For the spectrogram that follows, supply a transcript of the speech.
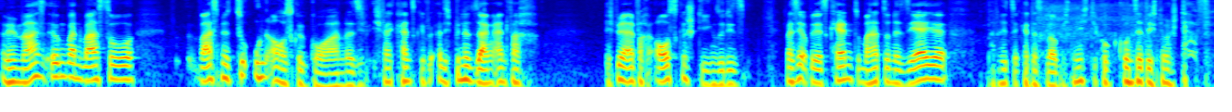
Aber mir war es, irgendwann war es so, war es mir zu unausgegoren. Also ich, ich kein Gefühl, also ich bin sozusagen einfach, ich bin einfach ausgestiegen. So dieses, ich weiß nicht, ob ihr das kennt, man hat so eine Serie, Patrizia kennt das glaube ich nicht, die guckt grundsätzlich nur Staffeln.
